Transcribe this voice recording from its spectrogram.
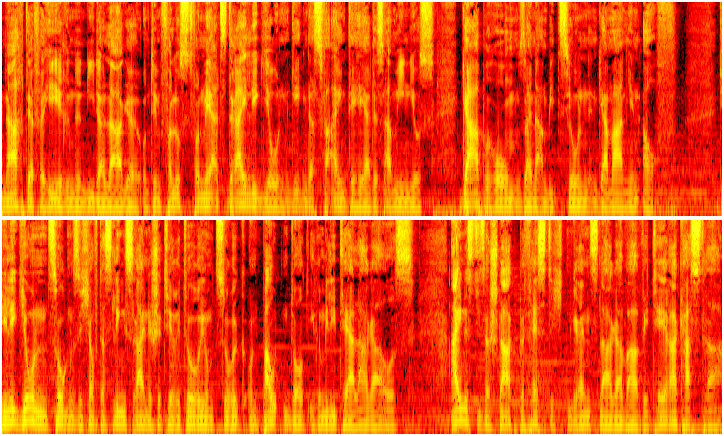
Nach der verheerenden Niederlage und dem Verlust von mehr als drei Legionen gegen das vereinte Heer des Arminius gab Rom seine Ambitionen in Germanien auf. Die Legionen zogen sich auf das linksrheinische Territorium zurück und bauten dort ihre Militärlager aus. Eines dieser stark befestigten Grenzlager war Vetera Castra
